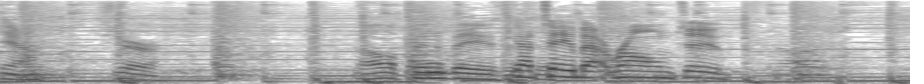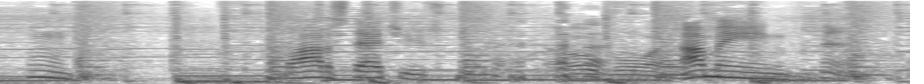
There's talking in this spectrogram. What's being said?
you know. Sure. All up in the business. Got to tell you about Rome too. Hmm. A lot of statues. Oh boy. I mean,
